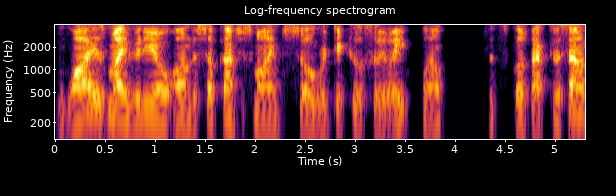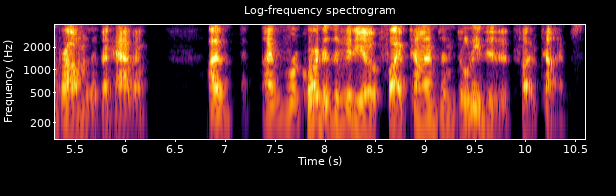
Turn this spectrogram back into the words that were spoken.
why is my video on the subconscious mind so ridiculously late? Well, this goes back to the sound problems I've been having. I've, I've recorded the video five times and deleted it five times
